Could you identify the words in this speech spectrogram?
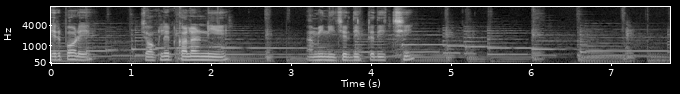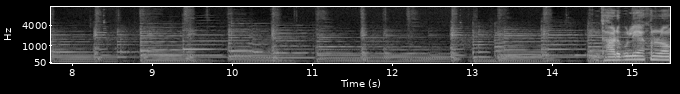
এরপরে চকলেট কালার নিয়ে আমি নিচের দিকটা দিচ্ছি। ধারগুলি এখন রং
